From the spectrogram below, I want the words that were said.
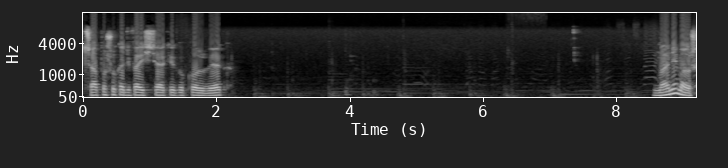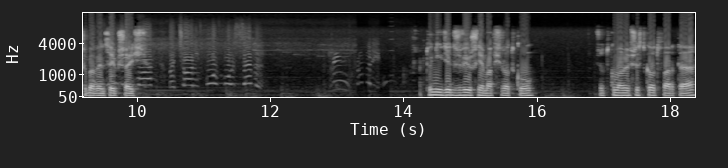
Trzeba poszukać wejścia jakiegokolwiek. No nie ma już chyba więcej przejść. By Charlie 447. Somebody Tu nigdzie drzwi już nie ma w środku. W środku mamy wszystko otwarte.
